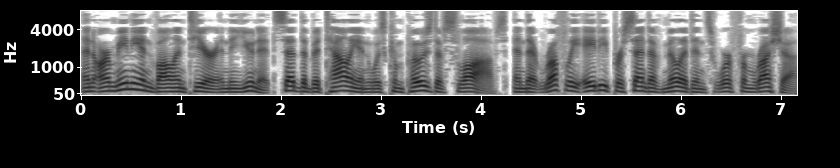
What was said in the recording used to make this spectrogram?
An Armenian volunteer in the unit said the battalion was composed of Slavs, and that roughly 80% of militants were from Russia.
